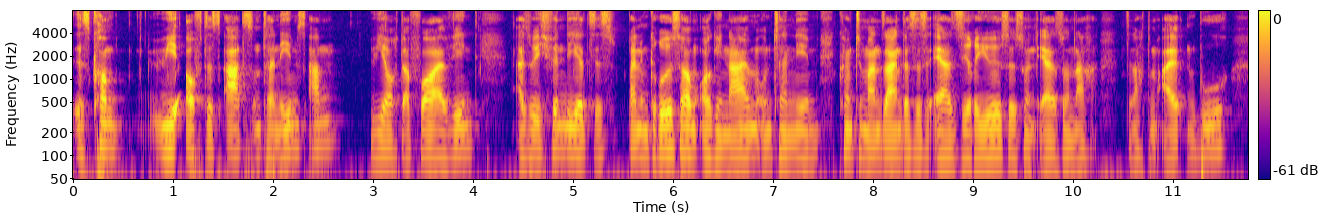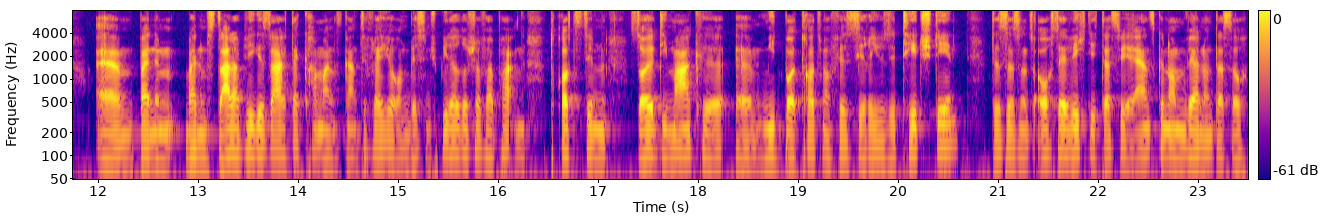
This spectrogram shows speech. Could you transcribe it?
es kommt wie auf das Art des Unternehmens an, wie auch davor erwähnt. Also ich finde jetzt ist bei einem größeren, originalen Unternehmen könnte man sagen, dass es eher seriös ist und eher so nach, nach dem alten Buch. Ähm, bei, einem, bei einem Startup, wie gesagt, da kann man das Ganze vielleicht auch ein bisschen spielerischer verpacken. Trotzdem soll die Marke äh, Meatbot trotzdem auch für Seriosität stehen. Das ist uns auch sehr wichtig, dass wir ernst genommen werden und dass auch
